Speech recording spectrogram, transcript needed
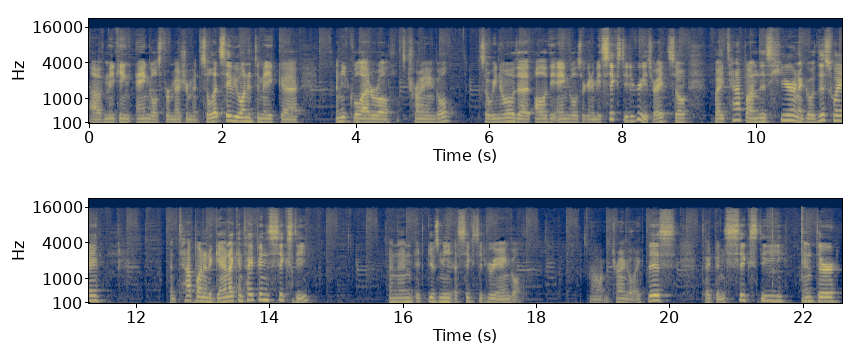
of making angles for measurement. So let's say we wanted to make uh, an equilateral triangle. So we know that all of the angles are going to be 60 degrees, right? So if I tap on this here and I go this way and tap on it again, I can type in 60 and then it gives me a 60 degree angle. I want a triangle like this, type in 60, enter,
